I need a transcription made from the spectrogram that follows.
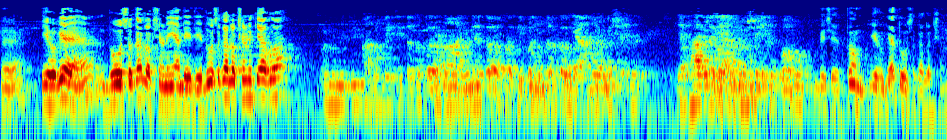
तो ये हो गया दोष का लक्षण यहाँ दे दिए दोष का लक्षण क्या हुआ विषय तुम ये हो गया दोष का लक्षण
